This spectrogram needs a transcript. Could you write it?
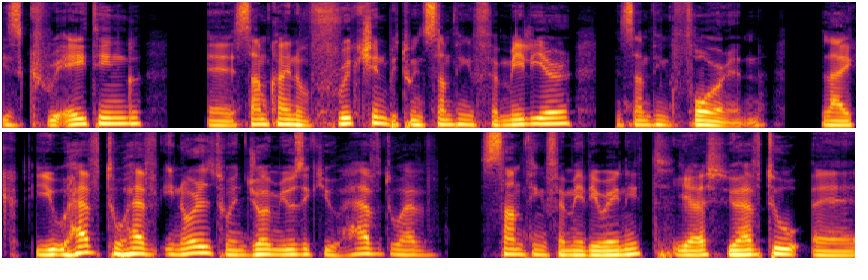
is creating uh, some kind of friction between something familiar and something foreign. Like you have to have in order to enjoy music, you have to have something familiar in it. Yes. You have to uh,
